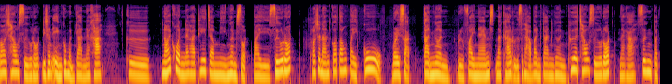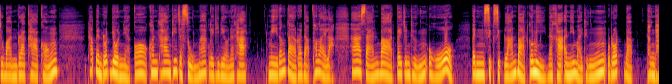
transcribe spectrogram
ก็เช่าซื้อรถดิฉันเองก็เหมือนกันนะคะ คือน้อยคนนะคะที่จะมีเงินสดไปซื้อรถ เพราะฉะนั้นก็ต้องไปกู้บริษัทการเงินหรือ finance นะคะ หรือสถาบันการเงินเพื่อเช่าซื้อรถนะคะ ซึ่งปัจจุบันราคาของถ้าเป็นรถยนต์เนี่ยก็ค่อนข้างที่จะสูงมากเลยทีเดียวนะคะ มีตั้งแต่ระดับเท่าไหร่ล่ะ 5 0 0แสนบาทไปจนถึงโอ้โห เป็น 10บสล้านบาทก็มีนะคะ อันนี้หมายถึงรถแบบแพ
